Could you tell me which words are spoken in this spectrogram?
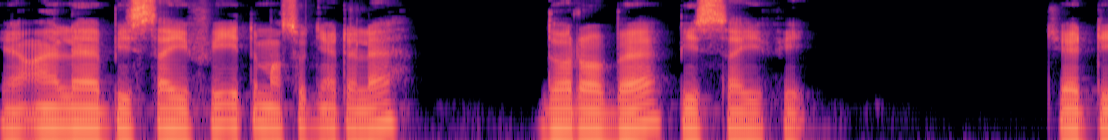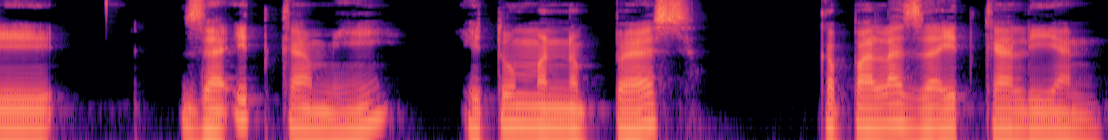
Ya ala bisaifi itu maksudnya adalah doroba bisaifi jadi Zaid kami itu menebas kepala Zaid kalian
